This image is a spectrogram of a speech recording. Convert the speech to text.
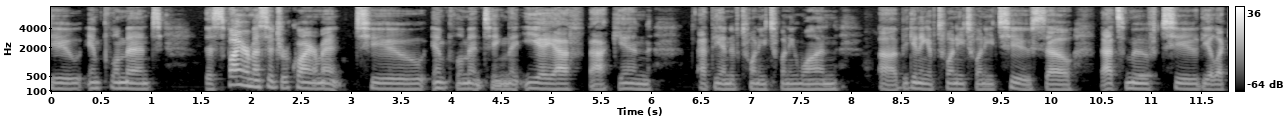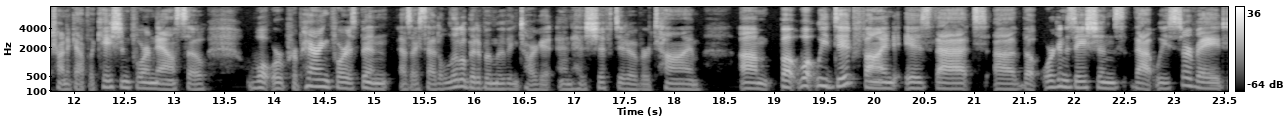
to implement this FHIR message requirement to implementing the EAF back in at the end of 2021. Uh, beginning of 2022. So that's moved to the electronic application form now. So what we're preparing for has been, as I said, a little bit of a moving target and has shifted over time. Um, but what we did find is that uh, the organizations that we surveyed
